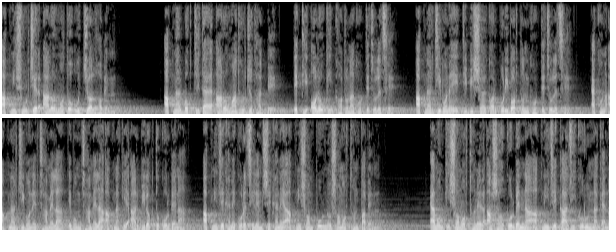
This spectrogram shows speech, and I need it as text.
আপনি সূর্যের আলোর মতো উজ্জ্বল হবেন। আপনার বক্তৃতায় আরও মাধুর্য থাকবে। একটি অলৌকিক ঘটনা ঘটতে চলেছে। আপনার জীবনে একটি বিস্ময়কর পরিবর্তন ঘটতে চলেছে। এখন আপনার জীবনের ঝামেলা এবং ঝামেলা আপনাকে আর বিরক্ত করবে না। আপনি যেখানে করেছিলেন সেখানে আপনি সম্পূর্ণ সমর্থন পাবেন। এমনকি সমর্থনের আশাও করবেন না আপনি যে কাজই করুন না কেন।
